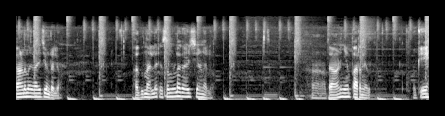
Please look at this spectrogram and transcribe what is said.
കാണുന്ന കാഴ്ചയുണ്ടല്ലോ. അത് നല്ല രസമുള്ള കാഴ്ചയാണല്ലോ. ആ അതാണ് ഞാൻ പറഞ്ഞത്. ഓക്കേ.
